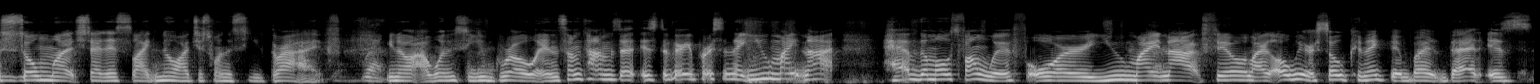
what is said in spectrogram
so mm-hmm. much that it's like, no, I just want to see you thrive. Right. You know, I want to see you grow. And sometimes that it's the very person that you might not have the most fun with, or you might not feel like, oh, we are so connected, but that is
